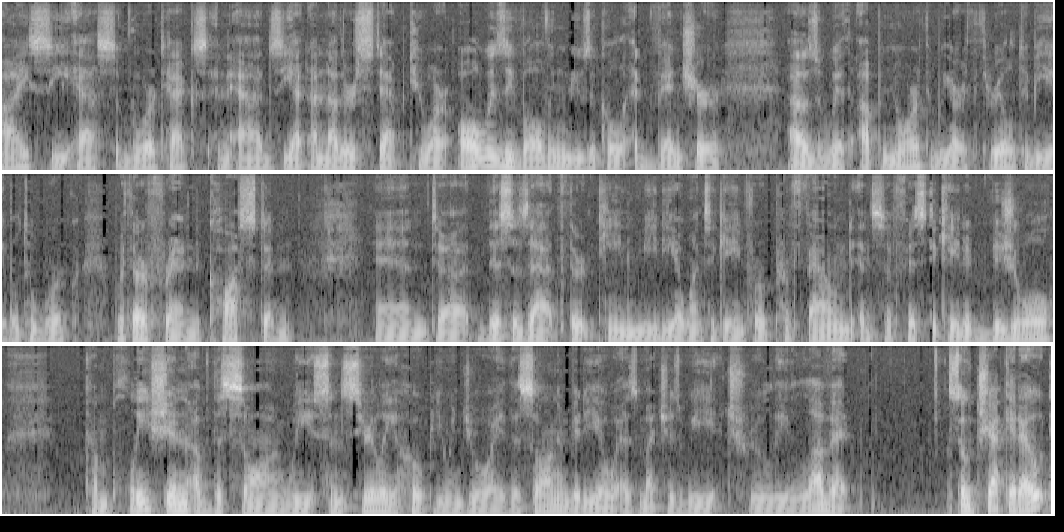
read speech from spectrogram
ICS Vortex and adds yet another step to our always evolving musical adventure. As with Up North, we are thrilled to be able to work with our friend Costin. And uh, this is at 13 Media once again for a profound and sophisticated visual completion of the song. We sincerely hope you enjoy the song and video as much as we truly love it. So check it out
